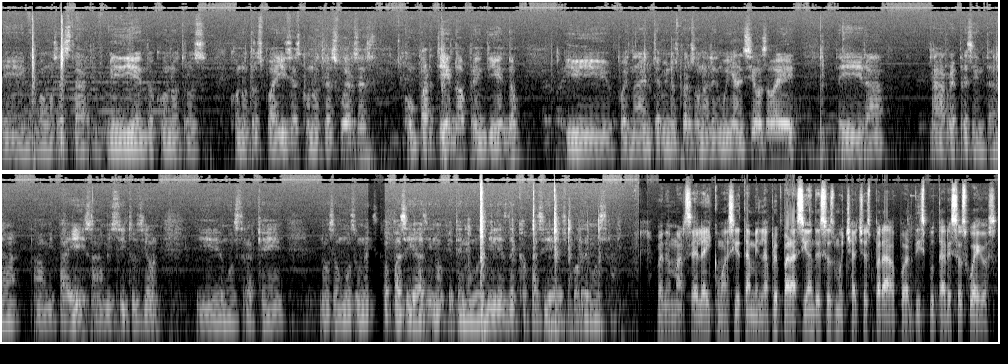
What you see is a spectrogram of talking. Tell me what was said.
eh, nos vamos a estar midiendo con otros, con otros países, con otras fuerzas, compartiendo, aprendiendo y pues nada, en términos personales muy ansioso de ir a, a representar a, a, mi país, a mi institución y demostrar que no somos una discapacidad, sino que tenemos miles de capacidades por demostrar. Bueno, Marcela, ¿y cómo ha sido también la preparación de esos muchachos para poder disputar esos juegos?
